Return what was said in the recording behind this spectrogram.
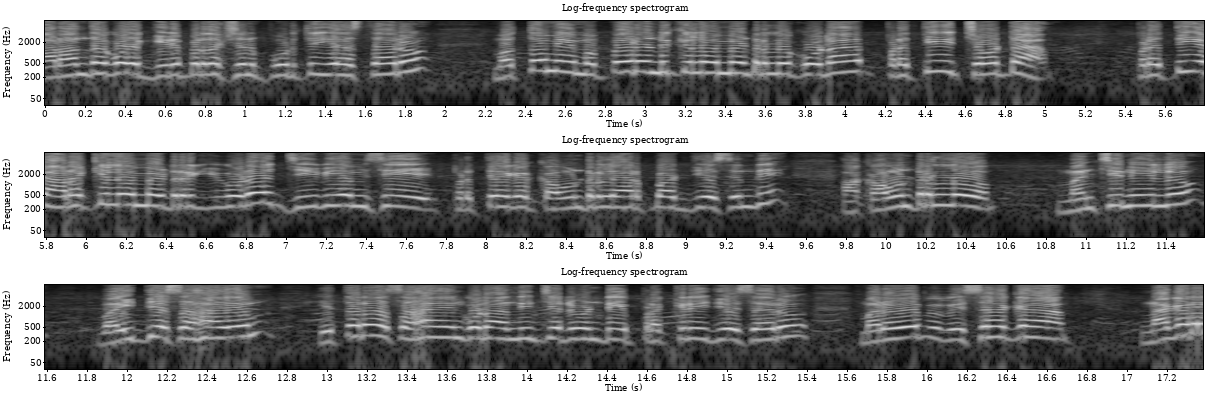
వారంతా కూడా గిరి ప్రదక్షిణ పూర్తి చేస్తారు. మొత్తం ఈ ముప్పై రెండు కిలోమీటర్లు కూడా ప్రతి చోట ప్రతి అర కిలోమీటర్కి కూడా జీవీఎంసీ ప్రత్యేక కౌంటర్లు ఏర్పాటు చేసింది. ఆ కౌంటర్లో మంచినీళ్ళు వైద్య సహాయం ఇతర సహాయం కూడా అందించేటువంటి ప్రక్రియ చేశారు. మరోవైపు విశాఖ నగర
